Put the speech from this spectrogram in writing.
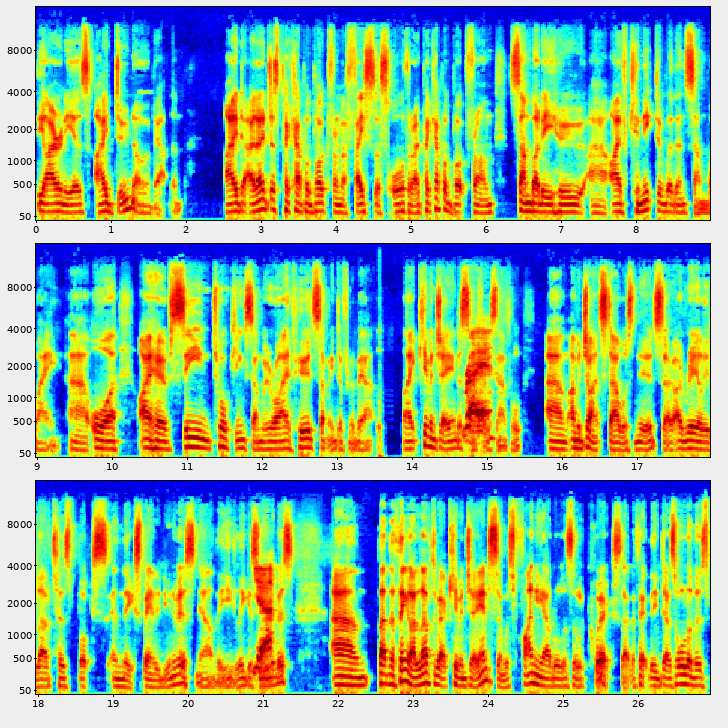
the irony is I do know about them. I, I don't just pick up a book from a faceless author. I pick up a book from somebody who uh, I've connected with in some way, uh, or I have seen talking somewhere, or I've heard something different about. Like Kevin J. Anderson, right. for example um, I'm a giant Star Wars nerd, so I really loved his books in the expanded universe, now the Legacy yeah. universe. Um, but the thing I loved about Kevin J. Anderson was finding out all his little quirks, like the fact that he does all of his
